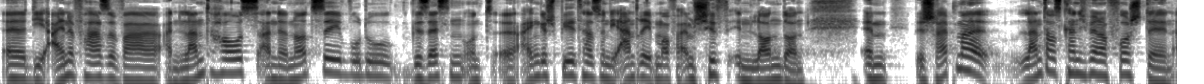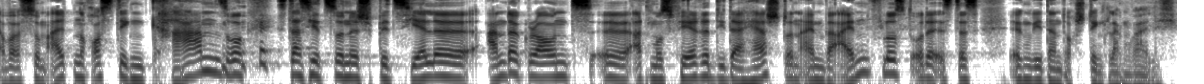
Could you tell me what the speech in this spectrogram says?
Äh, Die eine Phase war ein Landhaus an der Nordsee, wo du gesessen und eingespielt hast und die andere eben auf einem Schiff in London. Ähm, beschreib mal, Landhaus kann ich mir noch vorstellen, aber auf so einem alten rostigen Kahn, so, ist das jetzt so eine spezielle Underground-Atmosphäre, die da herrscht und einen beeinflusst oder ist das irgendwie dann doch stinklangweilig?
